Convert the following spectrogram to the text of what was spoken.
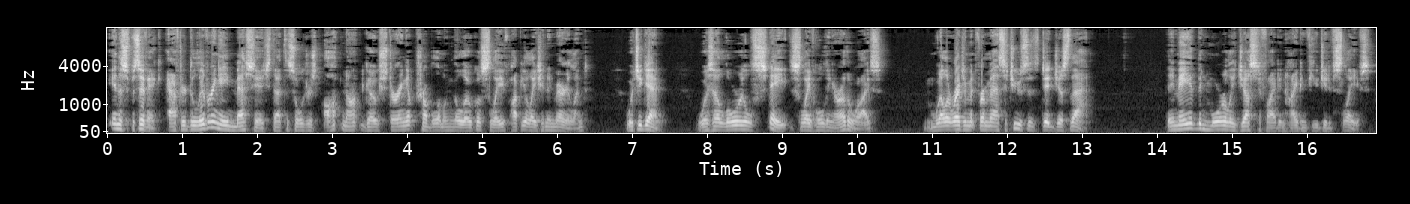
In the specific, after delivering a message that the soldiers ought not go stirring up trouble among the local slave population in Maryland, which again was a loyal state, slaveholding or otherwise, well, a regiment from Massachusetts did just that. They may have been morally justified in hiding fugitive slaves,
